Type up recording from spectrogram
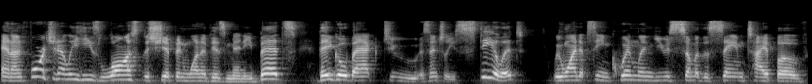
And unfortunately, he's lost the ship in one of his many bets. They go back to essentially steal it. We wind up seeing Quinlan use some of the same type of,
